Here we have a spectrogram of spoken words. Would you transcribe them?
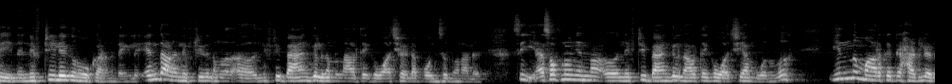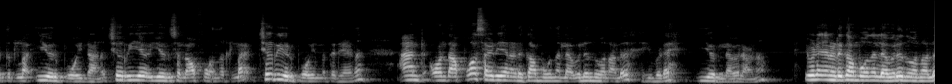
പിന്നെ നിഫ്റ്റിയിലേക്ക് നോക്കുകയാണെന്നുണ്ടെങ്കിൽ എന്താണ് നിഫ്റ്റിയിൽ നമ്മൾ നിഫ്റ്റി ബാങ്കിൽ നമ്മൾ നാളത്തേക്ക് വാച്ച് ചെയ്യേണ്ട പോയിന്റ്സ് എന്ന് പറഞ്ഞാൽ സി ആസ് ഓഫ് നോ ഞാൻ നിഫ്റ്റി ബാങ്കിൽ നാളത്തേക്ക് വാച്ച് ചെയ്യാൻ പോകുന്നത് ഇന്ന് മാർക്കറ്റ് ഹഡിലെടുത്തിട്ടുള്ള ഈ ഒരു പോയിന്റ് ആണ്. ചെറിയ ഈ ഒരു സെൽ ഓഫ് വന്നിട്ടുള്ള ചെറിയൊരു പോയിന്റ് തന്നെയാണ്. ആൻഡ് ഓൺ ദ അപ്പോ സൈഡ് ഞാൻ എടുക്കാൻ പോകുന്ന ലെവൽ എന്ന് പറഞ്ഞാൽ ഇവിടെ ഈ ഒരു ലെവലാണ് ഇവിടെ ഞാൻ എടുക്കാൻ പോകുന്ന ലെവൽ എന്ന് പറഞ്ഞാൽ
